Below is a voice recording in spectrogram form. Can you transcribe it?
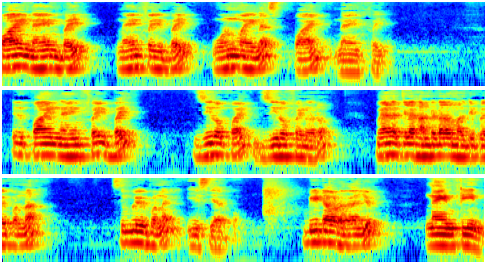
point nine by nine five by one minus point nine five இது point nine five by zero point zero five வரும். மேலே கீழே ஹண்ட்ரடால் மல்டிப்ளை பண்ணால் சிம்பிளிஃபை பண்ண ஈஸியாக இருக்கும். பீட்டாவோட வேல்யூ நைன்டீன்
